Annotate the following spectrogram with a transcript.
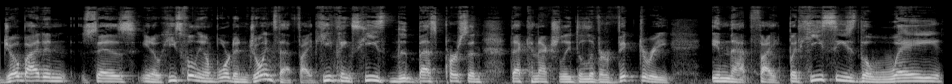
Joe Biden says, you know, he's fully on board and joins that fight. He thinks he's the best person that can actually deliver victory in that fight. But he sees the way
